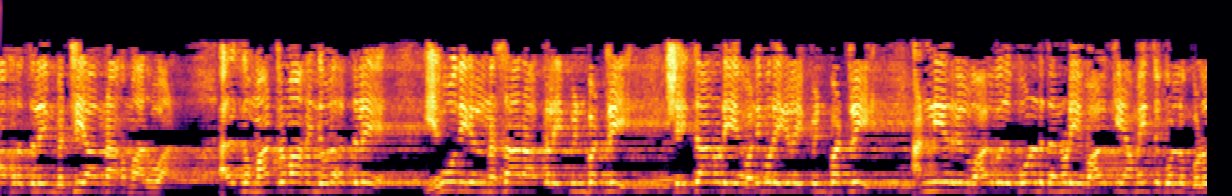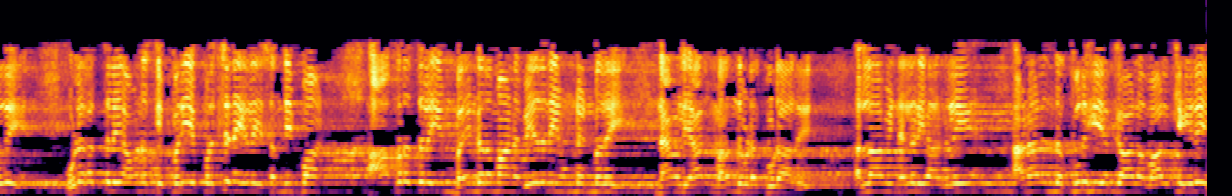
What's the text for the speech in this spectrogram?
ஆகரத்திலேயும் வெற்றியாளனாக மாறுவான். அதுக்கு மாற்றமாக இந்த உலகத்திலே யகூதிகள் நசாராக்களை பின்பற்றி ஷைத்தானுடைய வழிமுறைகளை பின்பற்றி அந்நியர்கள் வாழ்வது போன்று தன்னுடைய வாழ்க்கையை அமைத்துக் கொள்ளும் பொழுது உலகத்திலே அவனுக்கு பெரிய பிரச்சனைகளை சந்திப்பான். ஆபரத்திலேயும் பயங்கரமான வேதனை உண்டு என்பதை நாங்கள் யாரும் மறந்துவிடக் கூடாது. அல்லாவின் நெல்லடியார்களே ஆனால் இந்த குறுகிய கால வாழ்க்கையிலே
